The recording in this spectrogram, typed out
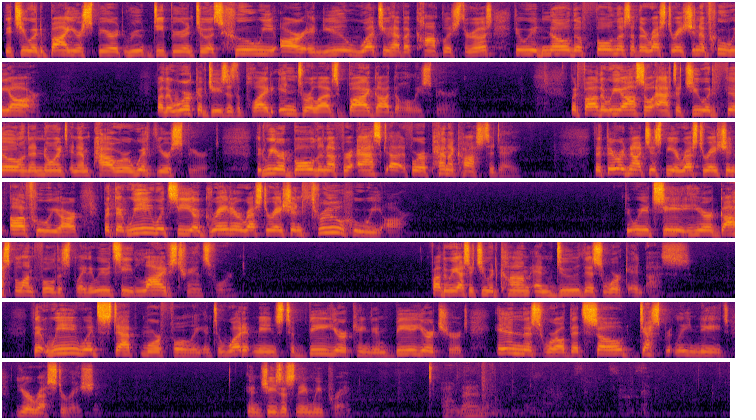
that you would, by your Spirit, root deeper into us who we are in you, what you have accomplished through us, that we would know the fullness of the restoration of who we are by the work of Jesus applied into our lives by God the Holy Spirit. But Father, we also ask that you would fill and anoint and empower with your Spirit, that we are bold enough for, ask, uh, for a Pentecost today that there would not just be a restoration of who we are, but that we would see a greater restoration through who we are. That we would see your gospel on full display, that we would see lives transformed. Father, we ask that you would come and do this work in us, that we would step more fully into what it means to be your kingdom, be your church in this world that so desperately needs your restoration. In Jesus' name we pray. Amen.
